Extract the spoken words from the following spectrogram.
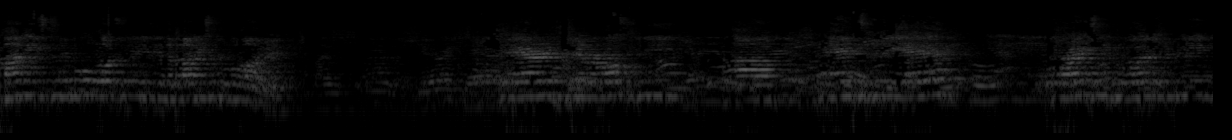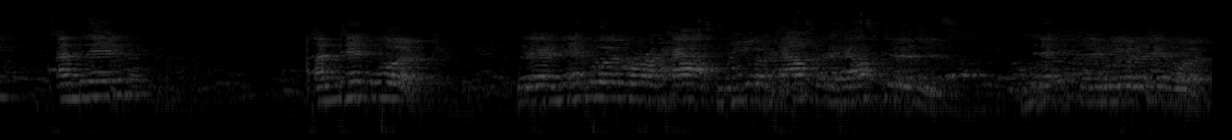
Money symbol, what's the in the money symbol might be? Sharing, generosity, um, hands in the air, praising, worshiping, and then a network. They're a network or a house. If you've got a house, they're house churches. Net, then we've a network.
